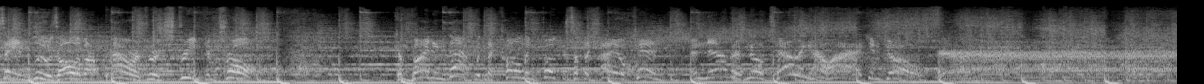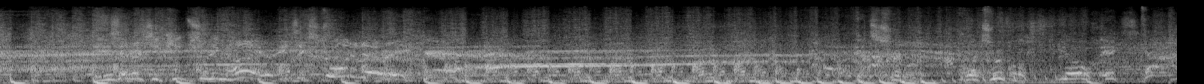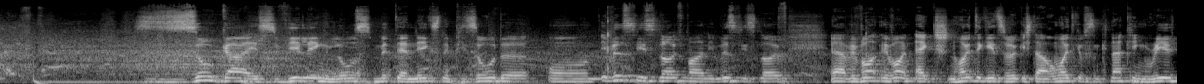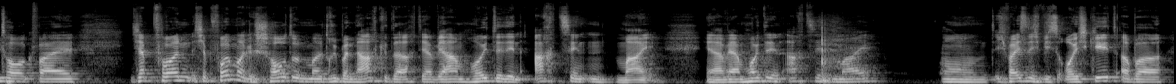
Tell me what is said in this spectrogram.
Saiyan Blue is all about power through extreme control. Combining that with the calming focus of the Kaioken, and now there's no telling how high I can go. His energy keeps shooting higher. It's extraordinary. It's true. Quadruple. No, it's time. So, Guys, wir legen los mit der nächsten Episode und ihr wisst, wie es läuft, Mann, ihr wisst, wie es läuft. Ja, wir wollen, wir wollen Action. Heute geht es wirklich darum, heute gibt es einen knackigen Real Talk, weil ich habe vorhin, ich habe vorhin mal geschaut und mal drüber nachgedacht. Ja, wir haben heute den 18. Mai. Ja, wir haben heute den 18. Mai und ich weiß nicht, wie es euch geht, aber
